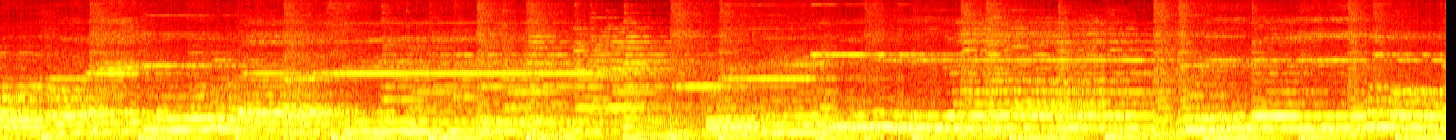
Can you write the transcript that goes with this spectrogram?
我爱如来世，皈依呀，皈依佛陀，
